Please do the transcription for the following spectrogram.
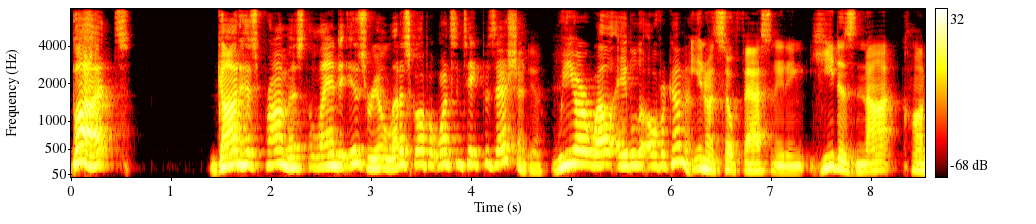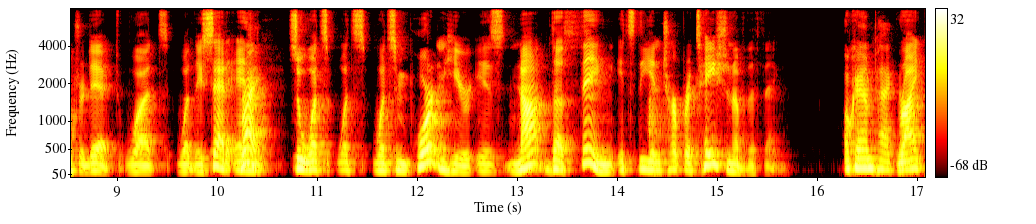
But God has promised the land to Israel. Let us go up at once and take possession. Yeah. We are well able to overcome it. you know it's so fascinating he does not contradict what what they said and Right. so what's what's what's important here is not the thing it's the interpretation of the thing Okay, unpack that. right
